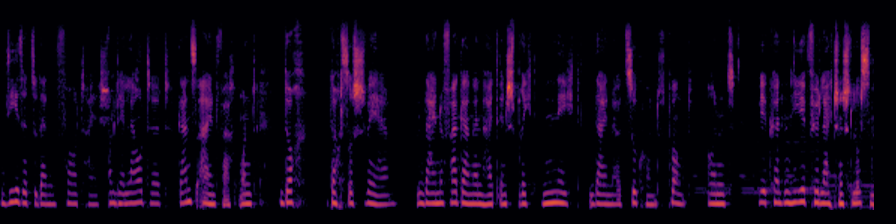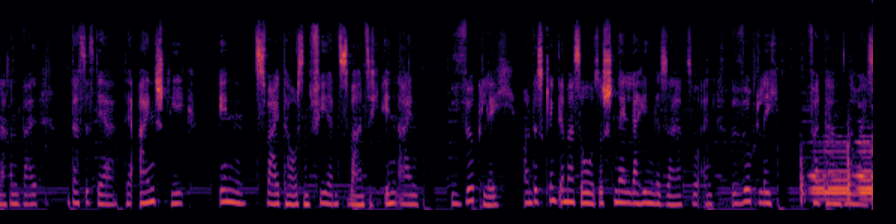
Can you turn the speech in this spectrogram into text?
diese zu deinem Vorteil spielst. Und der lautet ganz einfach und doch, doch so schwer. Deine Vergangenheit entspricht nicht deiner Zukunft. Punkt. Und wir könnten hier vielleicht schon Schluss machen, weil das ist der, der Einstieg in 2024 in ein wirklich, und es klingt immer so, so schnell dahingesagt, so ein wirklich verdammt neues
